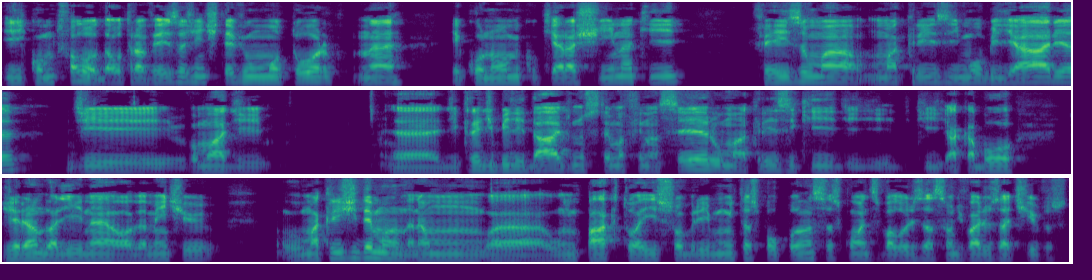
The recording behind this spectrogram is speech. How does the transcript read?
e, e como tu falou, da outra vez a gente teve um motor né, econômico que era a China, que fez uma, uma crise imobiliária de, vamos lá, de, é, de credibilidade no sistema financeiro, uma crise que, de, que acabou gerando ali, né, obviamente, uma crise de demanda, né? um, uh, um impacto aí sobre muitas poupanças com a desvalorização de vários ativos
